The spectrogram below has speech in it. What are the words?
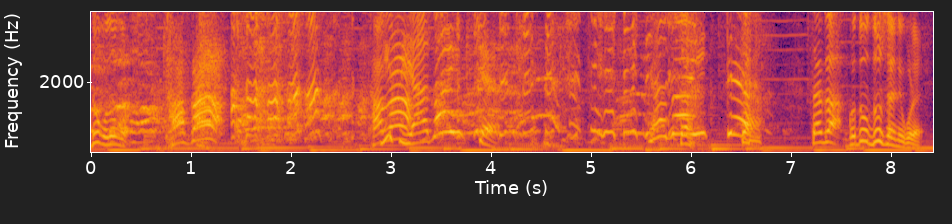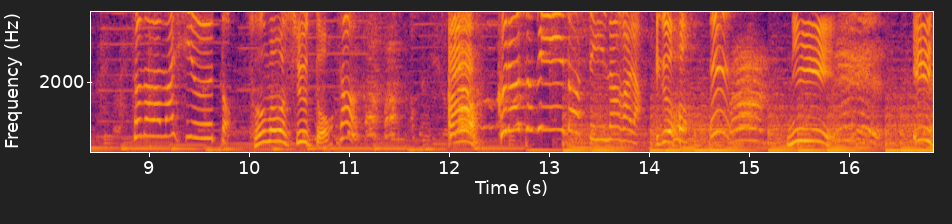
どこどこ高っ高っやばいってやばいって高っこれどうどうしたらいいのこれそのままシューッと。そのままシュートそう。あクロスフェードって言いながら。いくよ二一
